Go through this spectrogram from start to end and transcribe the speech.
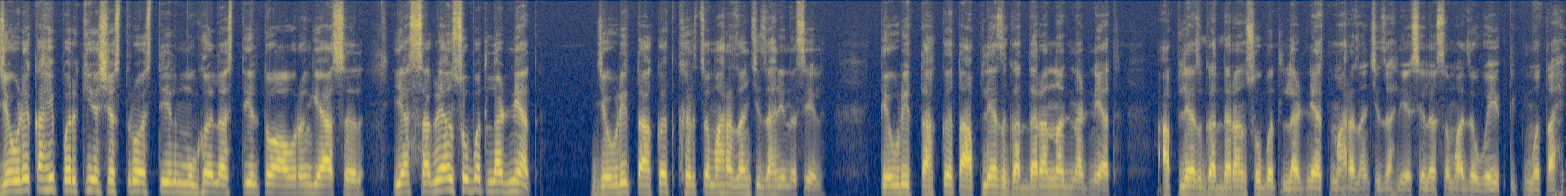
जेवढे काही परकीय शस्त्रू असतील मुघल असतील तो औरंगी असेल या सगळ्यांसोबत लढण्यात जेवढी ताकद खर्च महाराजांची झाली नसेल तेवढी ताकद आपल्याच गद्दारांना लढण्यात आपल्याच गद्दारांसोबत लढण्यात महाराजांची झाली असेल असं माझं वैयक्तिक मत आहे.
